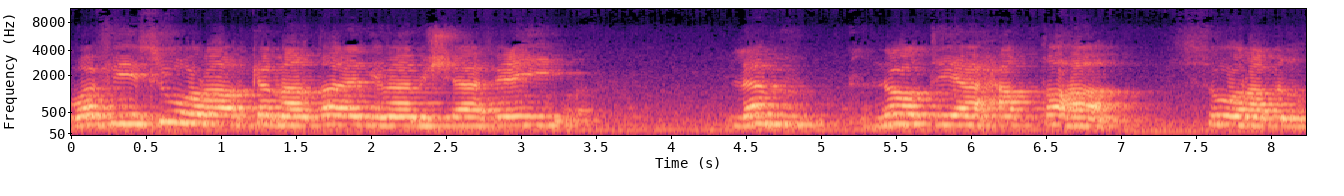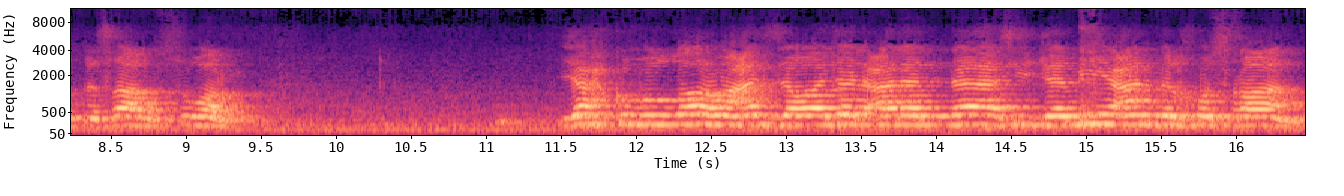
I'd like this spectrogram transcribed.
وفي سورة كما قال الإمام الشافعي لم نعطي حقها. سورة من قصار الصور. يحكم الله عز وجل على الناس جميعا بالخسران.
